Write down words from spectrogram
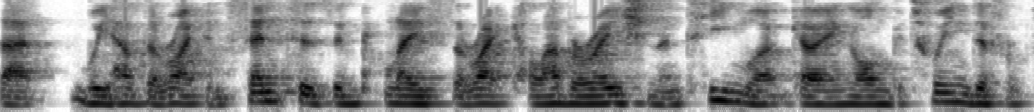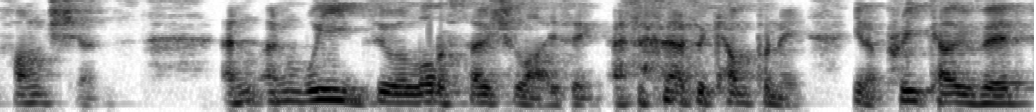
that we have the right incentives in place, the right collaboration and teamwork going on between different functions. And, and we do a lot of socializing as, as a company. You know, pre-COVID,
